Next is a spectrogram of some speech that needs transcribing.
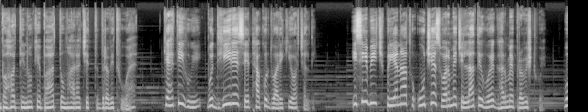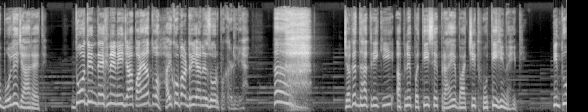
बहुत दिनों के बाद तुम्हारा चित्त द्रवित हुआ है। कहती हुई वो धीरे से ठाकुर द्वारे की ओर चल दी। इसी बीच प्रियनाथ ऊँचे स्वर में चिल्लाते हुए घर में प्रविष्ट हुए। वो बोले जा रहे थे, दो दिन देखने नहीं जा पाया तो हाइकोपाड्रिया ने ज़ोर पकड़ लिया। जगत धात्री की अपने पति से प्राय बातचीत होती ही नहीं थी। किंतु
